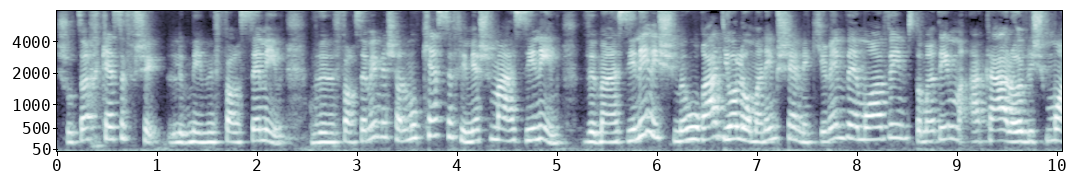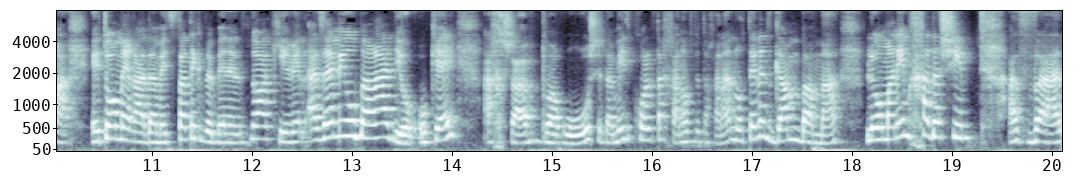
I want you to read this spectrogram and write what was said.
שהוא צריך כסף ש... ממפרסמים, ומפרסמים ישלמו כסף אם יש מאזינים, ומאזינים ישמעו רדיו לאומנים שהם מכירים והם אוהבים, זאת אומרת אם הקהל אוהב לשמוע את עומר אדם, את סטטיק את נועה קירל, אז הם יהיו ברדיו, אוקיי? עכשיו, ברור שתמיד כל תחנות ותחנה נותנת גם במה לאומנים חדשים. אבל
